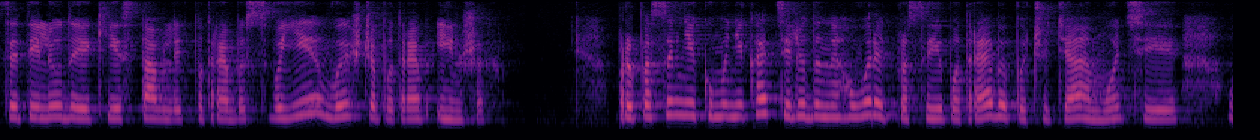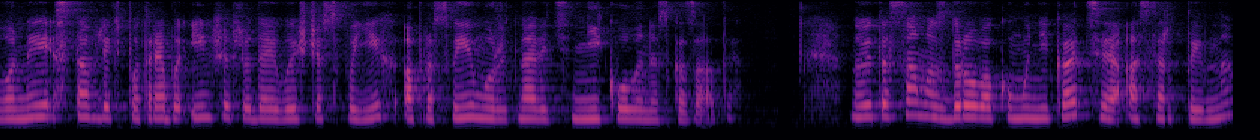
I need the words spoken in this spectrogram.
Це ті люди, які ставлять потреби свої вище потреб інших. При пасивній комунікації люди не говорять про свої потреби, почуття, емоції. Вони ставлять потреби інших людей вище своїх, а про свої можуть навіть ніколи не сказати. Ну і та сама здорова комунікація асертивна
